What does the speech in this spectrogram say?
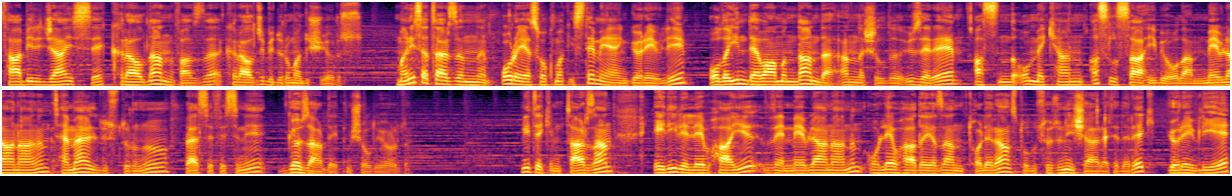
tabiri caizse kraldan fazla kralcı bir duruma düşüyoruz. Manisa tarzanını oraya sokmak istemeyen görevli, olayın devamından da anlaşıldığı üzere aslında o mekanın asıl sahibi olan Mevlana'nın temel düsturunu, felsefesini göz ardı etmiş oluyordu. Nitekim Tarzan eliyle levhayı ve Mevlana'nın o levhada yazan tolerans dolu sözünü işaret ederek görevliye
